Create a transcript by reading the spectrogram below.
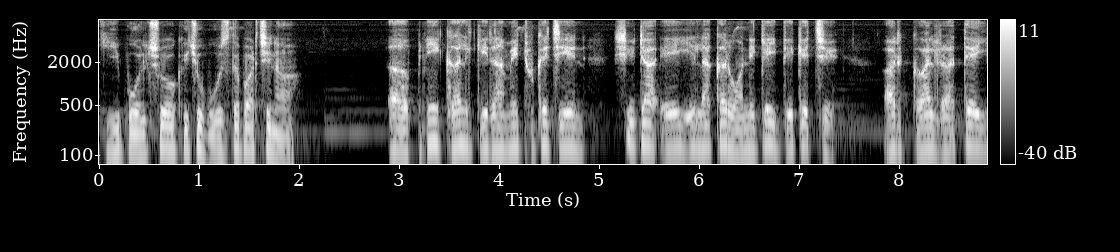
কি বলছো? কিছু বুঝতে পারছি না। আপনি কাল গ্রামে ঢুকেছেন, সেটা এই এলাকার অনেকেই দেখেছে। আর কাল রাতেই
